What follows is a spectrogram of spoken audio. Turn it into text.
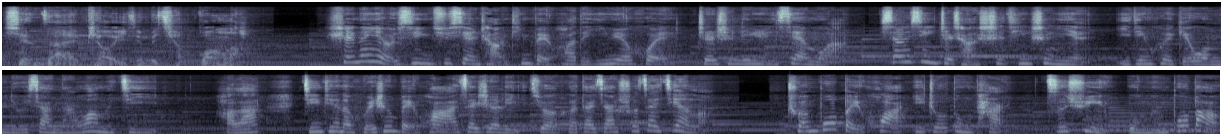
现在票已经被抢光了。谁能有幸去现场听北化的音乐会，真是令人羡慕啊！相信这场视听盛宴一定会给我们留下难忘的记忆。好啦，今天的回声北化在这里就要和大家说再见了。传播北化一周动态资讯，我们播报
